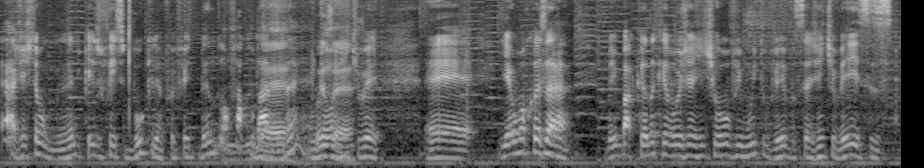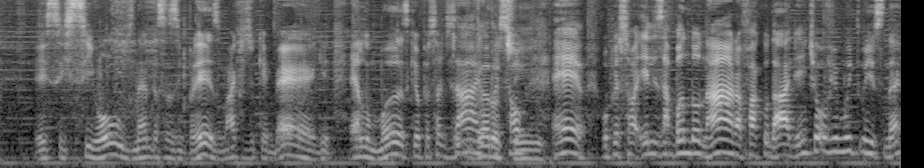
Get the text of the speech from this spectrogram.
É. é. a gente tem um grande case do Facebook, né? Foi feito dentro de uma faculdade, é, né? Então a é. gente vê. É, e é uma coisa bem bacana que hoje a gente ouve muito ver, você, a gente vê esses esses CEOs né, dessas empresas, Mark Zuckerberg, Elon Musk, e o pessoal diz, ah, o pessoal, é, o pessoal, eles abandonaram a faculdade. A gente ouve muito isso, né?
